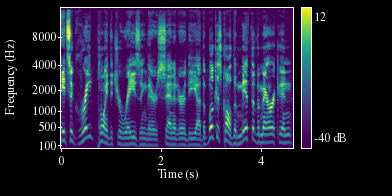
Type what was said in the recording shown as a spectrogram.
It's a great point that you're raising there, Senator. The uh, the book is called "The Myth of American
